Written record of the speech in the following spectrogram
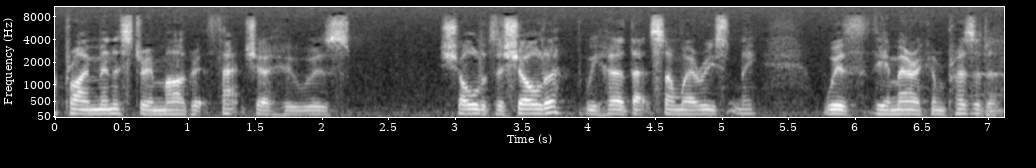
a prime minister in Margaret Thatcher who was shoulder to shoulder, we heard that somewhere recently, with the American president.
